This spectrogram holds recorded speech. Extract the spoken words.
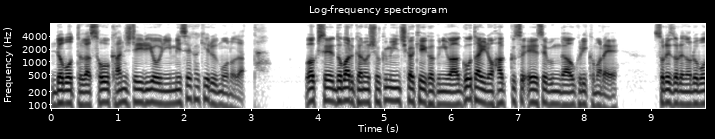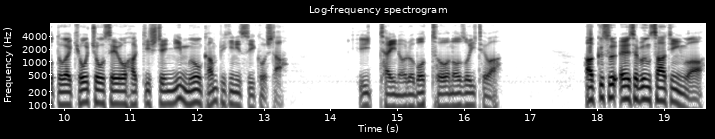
ロボットがそう感じているように見せかけるものだった。惑星ドバルカの植民地化計画には5体のハックス A7 が送り込まれ、それぞれのロボットが協調性を発揮して任務を完璧に遂行した。1体のロボットを除いては、ハックス A713 は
